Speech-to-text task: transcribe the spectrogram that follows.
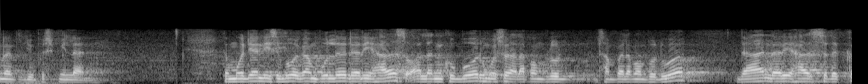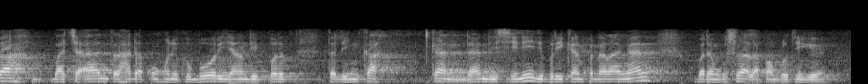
dan 79. Kemudian disebutkan pula dari hal soalan kubur muka surat 80 sampai 82 dan dari hal sedekah bacaan terhadap penghuni kubur yang dipertelingkahkan dan di sini diberikan penerangan pada muka surat 83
